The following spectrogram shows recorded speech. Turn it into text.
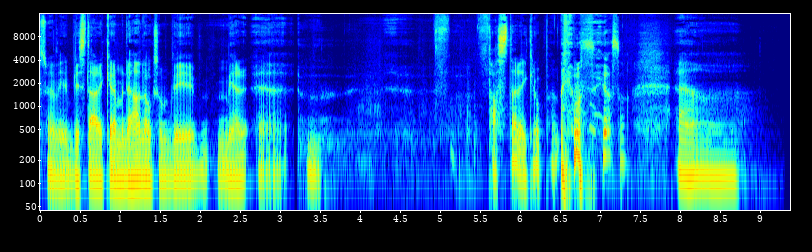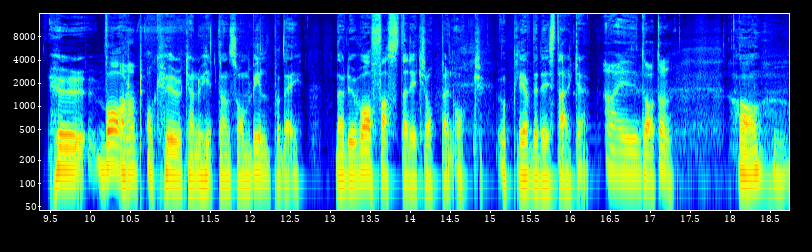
så jag vill bli starkare, men det handlar också om att bli mer eh, fastare i kroppen, kan man säga så. Uh, hur, vart ja. och hur kan du hitta en sån bild på dig? När du var fastare i kroppen och upplevde dig starkare? Ja, i datorn. Ja, mm.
